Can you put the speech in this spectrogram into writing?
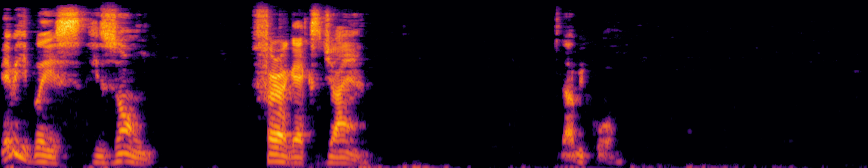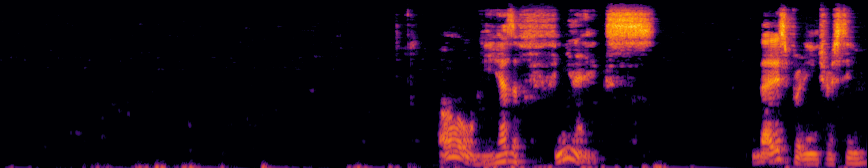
Maybe he plays his own Pharagax Giant. That'd be cool. Oh, he has a Phoenix. That is pretty interesting.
